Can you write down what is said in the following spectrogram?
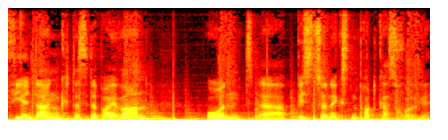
Vielen Dank, dass Sie dabei waren und äh, bis zur nächsten Podcast-Folge.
